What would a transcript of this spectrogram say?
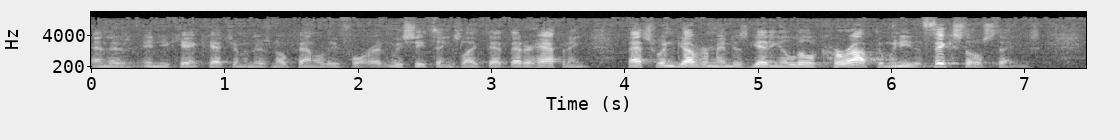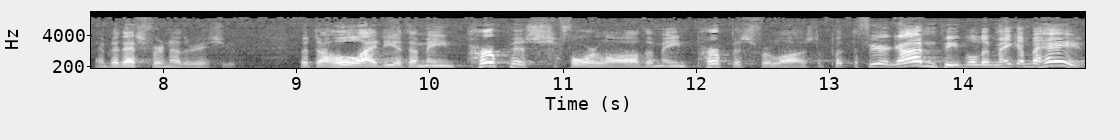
and, and you can't catch them and there's no penalty for it. And we see things like that that are happening. That's when government is getting a little corrupt, and we need to fix those things. And, but that's for another issue. But the whole idea, the main purpose for law, the main purpose for law is to put the fear of God in people to make them behave.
